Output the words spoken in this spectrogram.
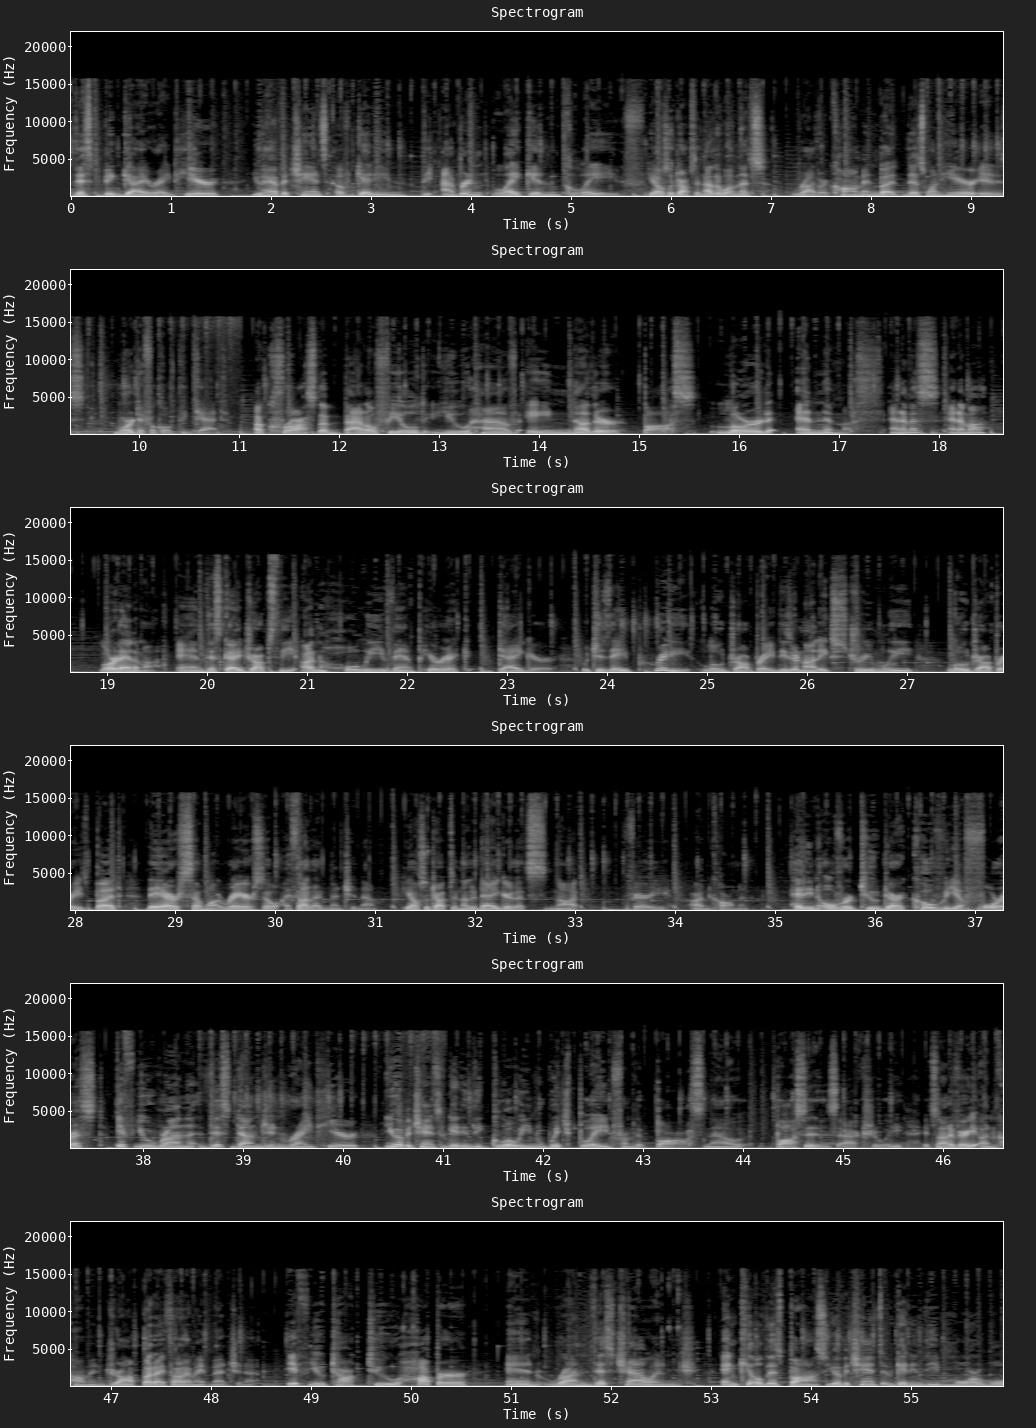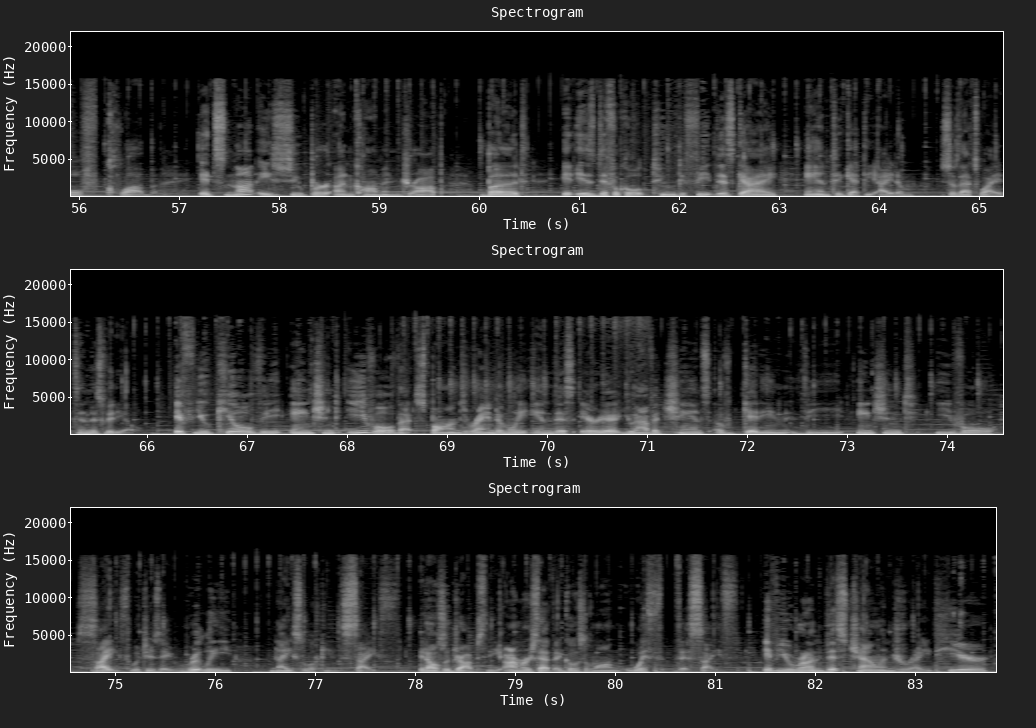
this big guy right here, you have a chance of getting the Aberrant Lichen Glaive. He also drops another one that's rather common, but this one here is more difficult to get. Across the battlefield, you have another boss, Lord Enemus. Enemus? Enema? Lord Enema. And this guy drops the Unholy Vampiric Dagger, which is a pretty low drop rate. These are not extremely low drop rates, but they are somewhat rare, so I thought I'd mention them. He also dropped another dagger that's not very uncommon. Heading over to Darkovia Forest, if you run this dungeon right here, you have a chance of getting the glowing witchblade from the boss. Now, bosses actually. It's not a very uncommon drop, but I thought I might mention it. If you talk to Hopper and run this challenge and kill this boss, you have a chance of getting the Moorwolf Club. It's not a super uncommon drop, but it is difficult to defeat this guy and to get the item, so that's why it's in this video. If you kill the ancient evil that spawns randomly in this area, you have a chance of getting the ancient evil scythe, which is a really nice looking scythe. It also drops the armor set that goes along with this scythe. If you run this challenge right here,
